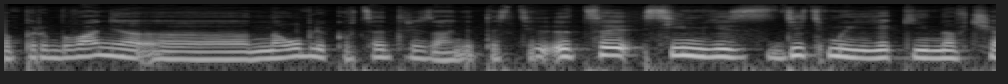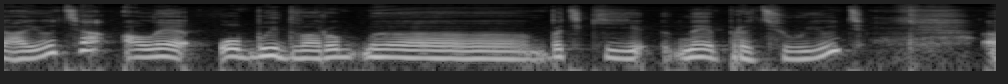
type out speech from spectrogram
е, перебування е, на обліку в центрі зайнятості. Це сім'ї з дітьми, які навчаються, але обидва роб- е, батьки не працюють. Е,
